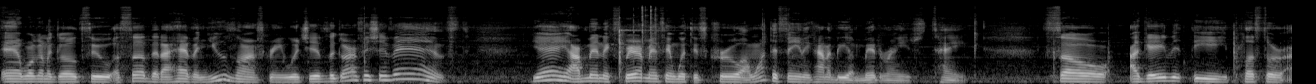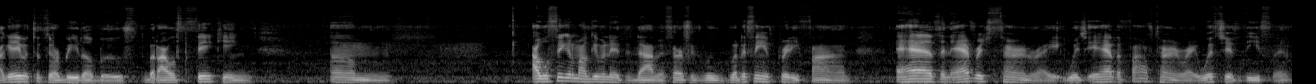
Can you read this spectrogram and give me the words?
And we're gonna go to a sub that I haven't used on screen, which is the Garfish Advanced. Yay! I've been experimenting with this crew. I want this thing to kind of be a mid-range tank. So I gave it the plus or I gave it the torpedo boost, but I was thinking um, I was thinking about giving it the diamond surface boost, but it seems pretty fine. It has an average turn rate, which it has a five turn rate, which is decent.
